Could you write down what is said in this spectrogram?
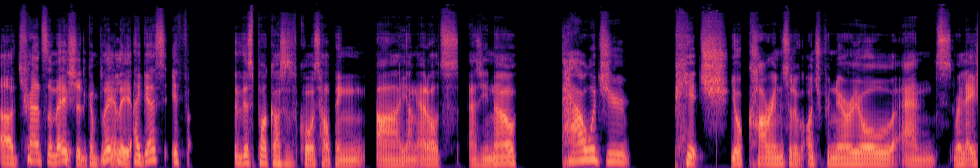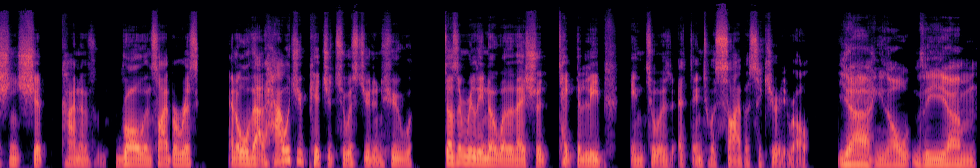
uh, transformation completely. I guess if this podcast is of course helping uh, young adults, as you know, how would you pitch your current sort of entrepreneurial and relationship kind of role in cyber risk and all that? How would you pitch it to a student who doesn't really know whether they should take the leap into a into a cyber security role. Yeah, you know the um,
